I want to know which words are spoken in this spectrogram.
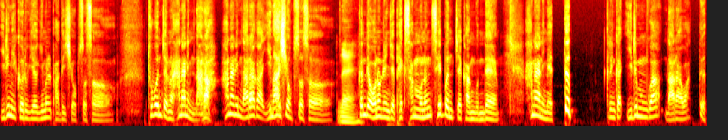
이름이 거룩이 여김을 받으시옵소서. 두 번째는 하나님 나라, 하나님 나라가 임하시옵소서. 네, 근데 오늘은 이제 103문은 세 번째 강구인데 하나님의 뜻, 그러니까 이름과 나라와 뜻.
